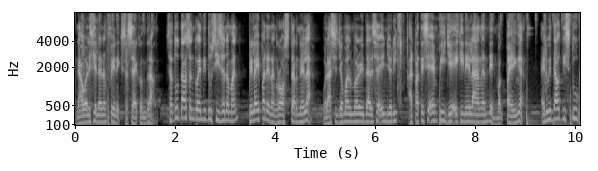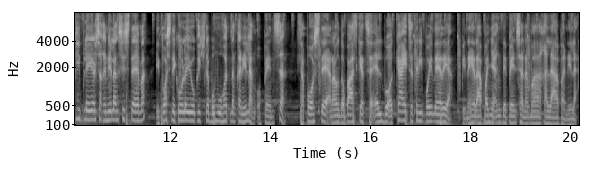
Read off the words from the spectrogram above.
nawali sila ng Phoenix sa second round. Sa 2022 season naman, pilay pa rin ang roster nila. Wala si Jamal Murray dahil sa injury at pati si MPJ ay kinailangan din magpahinga. And without these two key players sa kanilang sistema, it was Nikola Jokic na bumuhat ng kanilang opensa. Sa poste, around the basket, sa elbow at kahit sa 3-point area, pinahirapan niya ang depensa ng mga kalaban nila.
